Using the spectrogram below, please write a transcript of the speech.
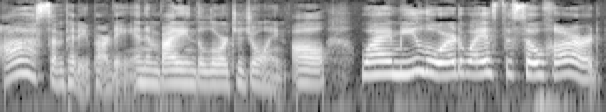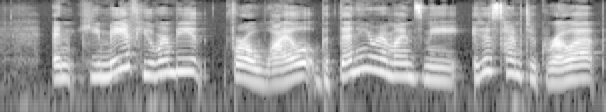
awesome pity party and inviting the Lord to join. All, why me, Lord? Why is this so hard? And He may have humored me for a while, but then He reminds me it is time to grow up,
